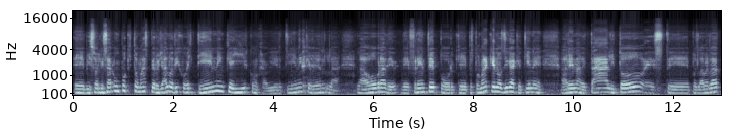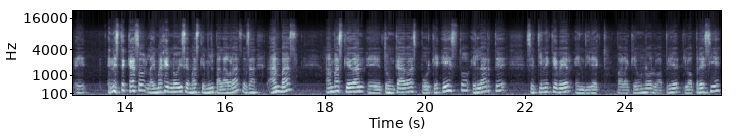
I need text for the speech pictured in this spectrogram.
eh, visualizar un poquito más, pero ya lo dijo él, tienen que ir con Javier, tienen que ver la, obra de, frente, porque pues por más que nos diga que tiene arena de tal y todo, este, pues la verdad, eh, en este caso la imagen no dice más que mil palabras, o sea, ambas, ambas quedan truncadas porque esto, el arte, se tiene que ver en directo para que uno lo, lo aprecie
